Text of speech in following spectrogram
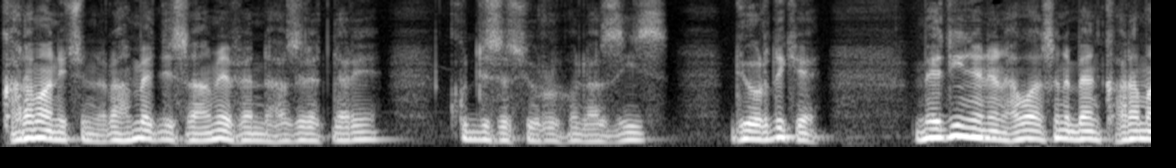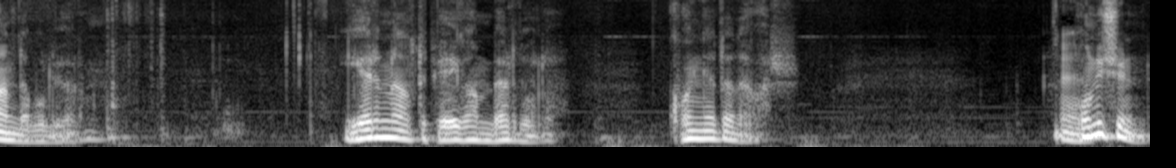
Karaman için rahmetli Sami Efendi Hazretleri Kuddise Sürruhul Aziz diyordu ki Medine'nin havasını ben Karaman'da buluyorum. Yerin altı peygamber dolu. Konya'da da var. Evet. Onun için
